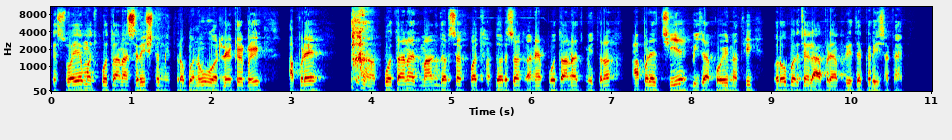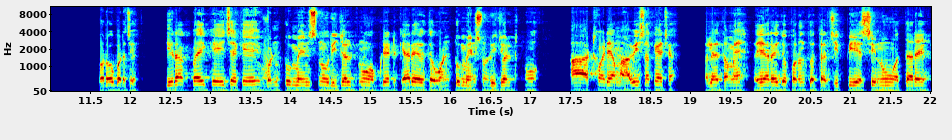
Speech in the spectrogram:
કે સ્વયં જ પોતાના શ્રેષ્ઠ મિત્ર બનવું એટલે કે ભાઈ, આપણે પોતાના જ માર્ગદર્શક પથ, દર્શક અને પોતાના જ મિત્ર આપણે છીએ, બીજા કોઈ નથી. બરોબર છે, એટલે આપણે આપણી રીતે કરી શકાય. બરોબર છે. ચિરાગભાઈ કહે છે કે વન ટુ મેન્સનું રિઝલ્ટનું અપડેટ ક્યારે તો વન ટુ મેન્સનું રિઝલ્ટનું આ અઠવાડિયામાં આવી શકે છે. એટલે તમે તૈયાર રહેજો, પરંતુ અત્યારે જીપીએસસીનું અત્યારે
